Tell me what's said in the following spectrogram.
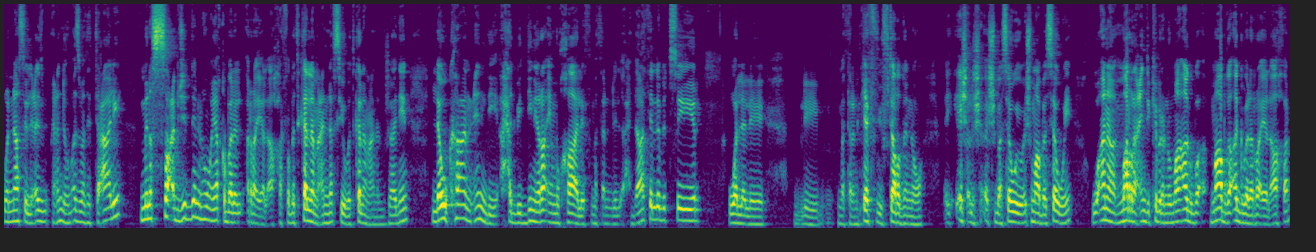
والناس اللي عندهم أزمة التعالي من الصعب جدا انه هو يقبل الرأي الآخر. فبتكلم عن نفسي وبتكلم عن المشاهدين. لو كان عندي أحد بيديني رأي مخالف مثلا للأحداث اللي بتصير ولا ل مثلا كيف يفترض إنه إيش إيش بسوي وإيش ما بسوي وأنا مرة عندي كبر إنه ما ما أبغى أقبل الرأي الآخر.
